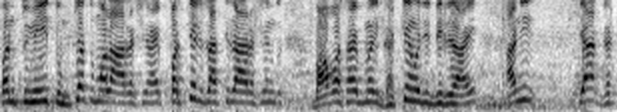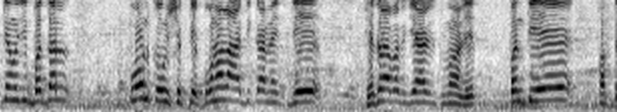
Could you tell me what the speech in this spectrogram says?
पण तुम्ही तुमचं तुम्हाला आरक्षण आहे. प्रत्येक जातीला आरक्षण बाबासाहेब घटनेमध्ये दिलेलं आहे. आणि त्या घटनेमध्ये बदल कोण करू शकते? कोणाला अधिकार नाही? जे हैदराबाद ज्या म्हणालेत पण ते फक्त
